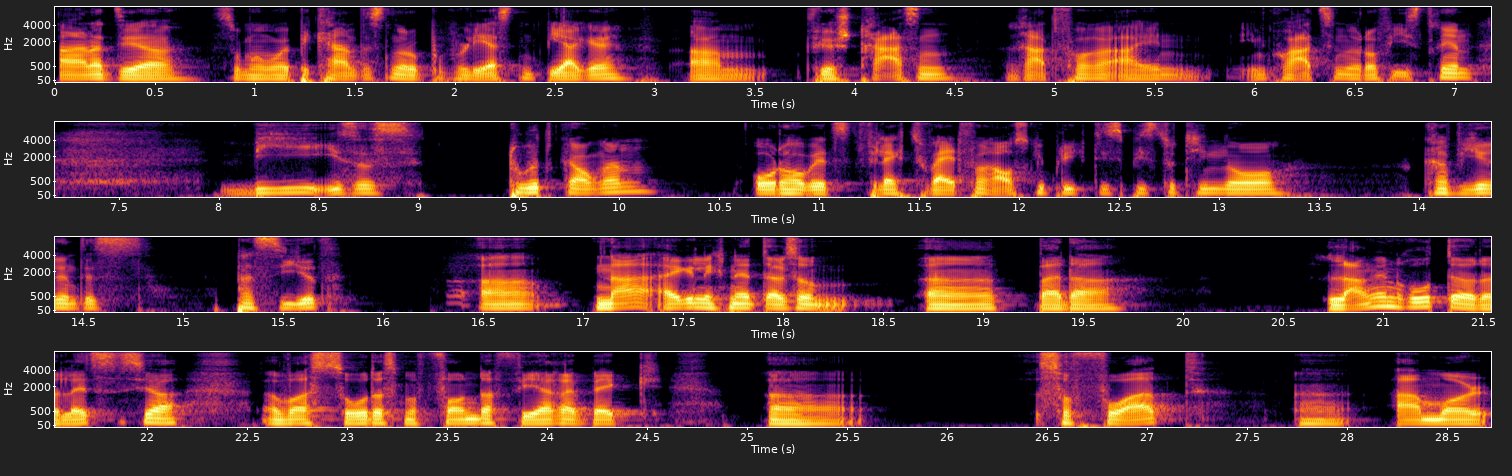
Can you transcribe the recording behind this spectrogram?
Einer der, sagen wir mal, bekanntesten oder populärsten Berge ähm, für Straßen Radfahrer auch in, in Kroatien oder auf Istrien. Wie ist es dort gegangen? Oder habe ich jetzt vielleicht zu weit vorausgeblickt, ist bis dorthin noch Gravierendes passiert? Äh, na, eigentlich nicht. Also äh, bei der langen Route oder letztes Jahr äh, war es so, dass man von der Fähre weg äh, sofort äh, einmal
